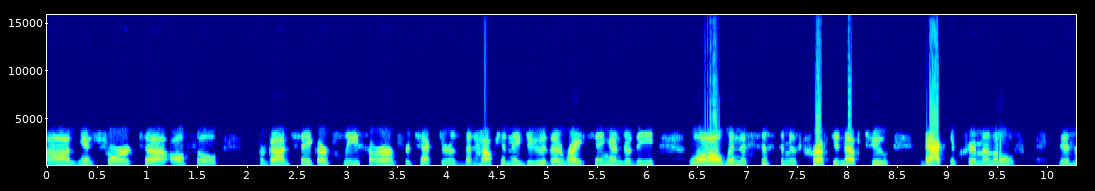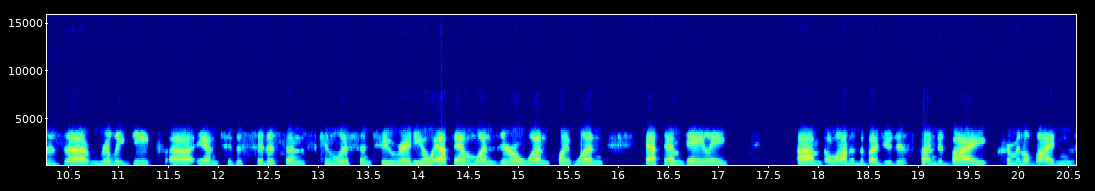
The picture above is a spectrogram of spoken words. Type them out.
Um, in short, uh, also for God's sake, our police are our protectors, but how can they do the right thing under the law when the system is corrupt enough to back the criminals? This is uh, really deep, uh, and to the citizens can listen to Radio FM 101.1 FM daily. Um, a lot of the budget is funded by Criminal Biden's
